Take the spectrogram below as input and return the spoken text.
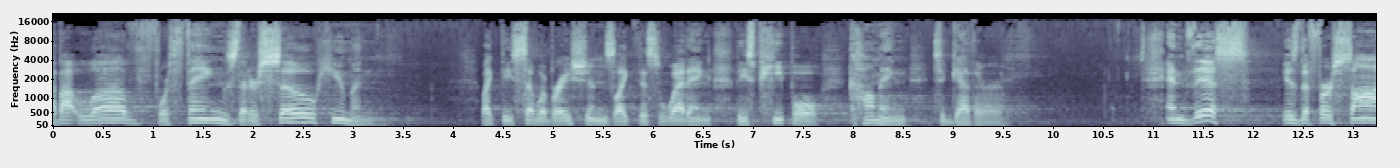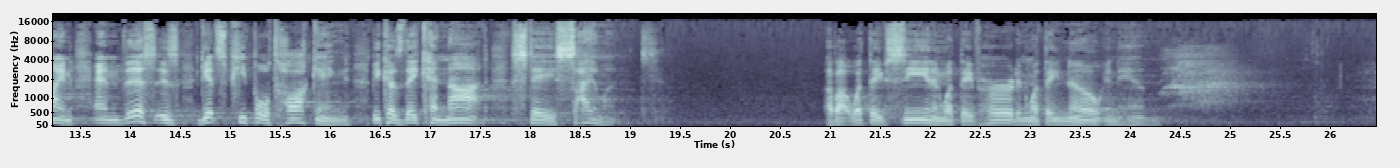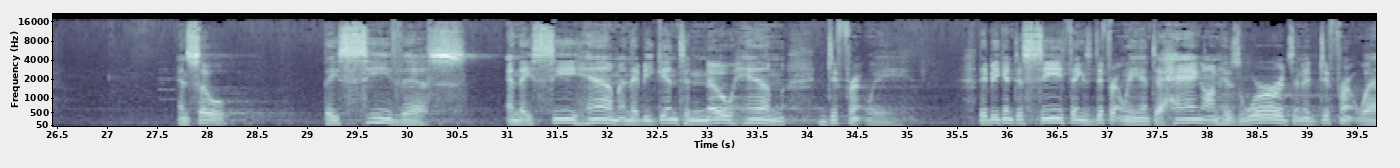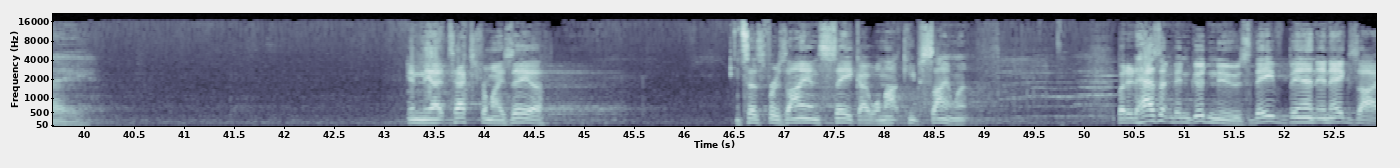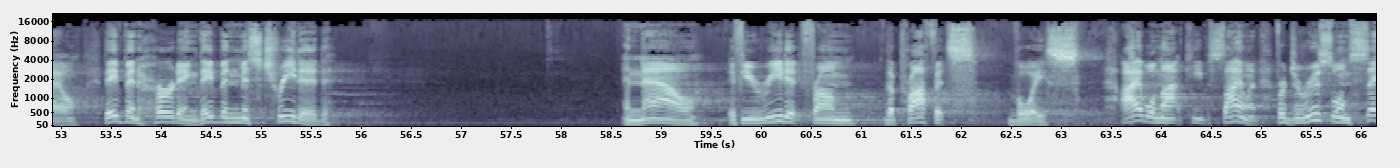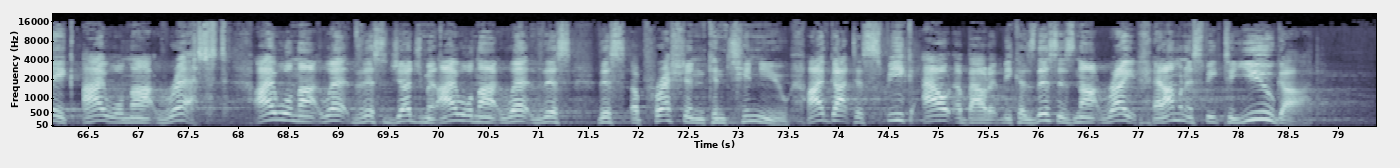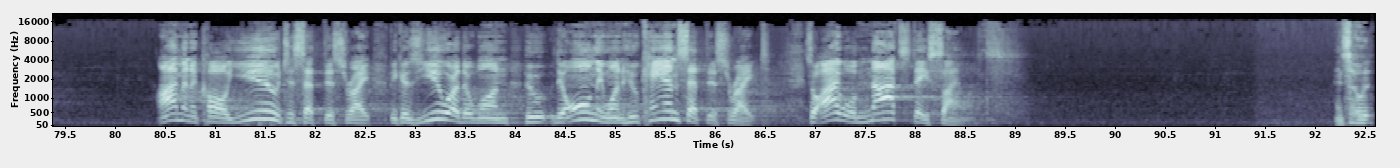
about love for things that are so human, like these celebrations, like this wedding, these people coming together. And this is the first sign, and this is gets people talking because they cannot stay silent about what they've seen and what they've heard and what they know in him. And so they see this and they see him and they begin to know him differently. They begin to see things differently and to hang on his words in a different way. In the text from Isaiah, it says, For Zion's sake, I will not keep silent. But it hasn't been good news. They've been in exile, they've been hurting, they've been mistreated. And now, if you read it from the prophet's voice, I will not keep silent. For Jerusalem's sake, I will not rest. I will not let this judgment, I will not let this, this oppression continue. I've got to speak out about it because this is not right. And I'm going to speak to you, God. I'm going to call you to set this right because you are the one who, the only one who can set this right. So I will not stay silent. And so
